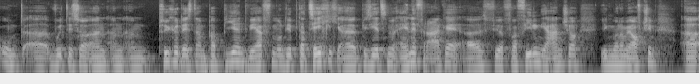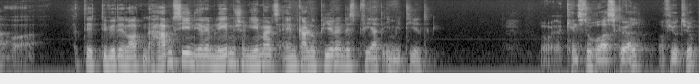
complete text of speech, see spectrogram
Und wollte so einen, einen, einen Psychotest am Papier entwerfen und ich habe tatsächlich bis jetzt nur eine Frage für vor vielen Jahren schon irgendwann einmal aufgeschrieben. Die, die würde lauten: Haben Sie in Ihrem Leben schon jemals ein galoppierendes Pferd imitiert? Oh, Kennst du Horse Girl auf YouTube?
